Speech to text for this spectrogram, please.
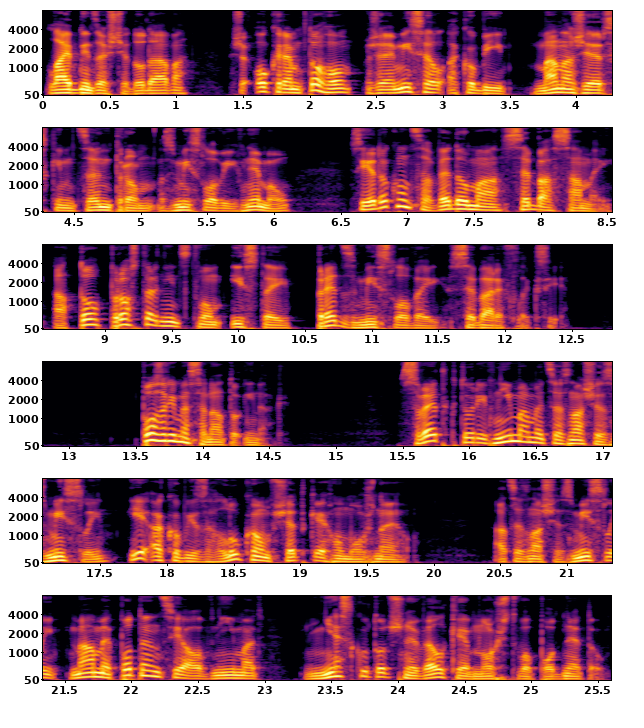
Leibniz ešte dodáva, že okrem toho, že je mysel akoby manažérským centrom zmyslových vnemov, si je dokonca vedomá seba samej, a to prostredníctvom istej predzmyslovej sebareflexie. Pozrime sa na to inak. Svet, ktorý vnímame cez naše zmysly, je akoby s hlukom všetkého možného. A cez naše zmysly máme potenciál vnímať neskutočne veľké množstvo podnetov.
